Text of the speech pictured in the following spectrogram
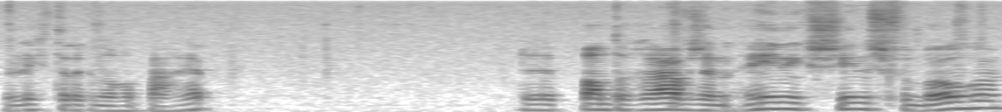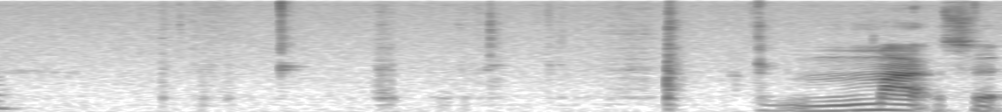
Wellicht dat ik nog een paar heb. De pantografen zijn enigszins verbogen. Maar ze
